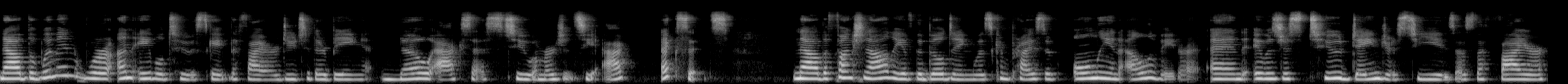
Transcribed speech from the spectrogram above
Now, the women were unable to escape the fire due to there being no access to emergency ac- exits. Now, the functionality of the building was comprised of only an elevator, and it was just too dangerous to use as the fire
